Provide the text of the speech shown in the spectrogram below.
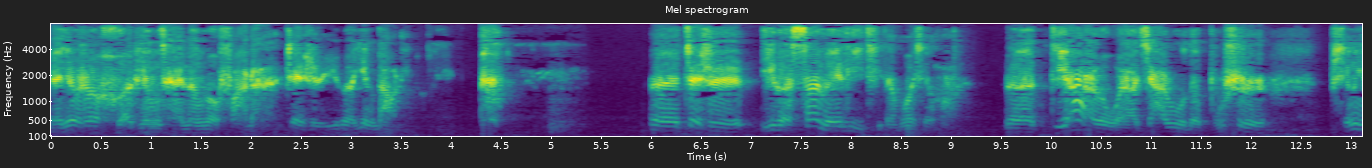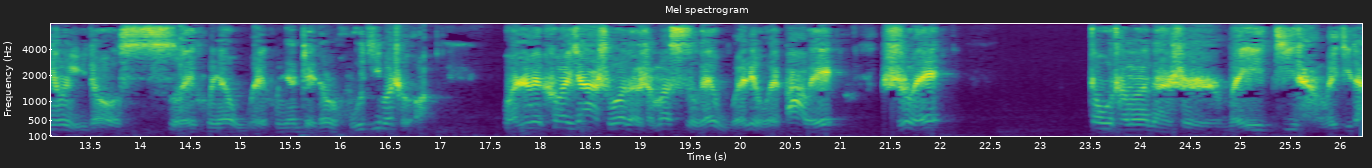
也就是说和平才能够发展，这是一个硬道理。呃，这是一个三维立体的模型嘛？呃，第二个我要加入的不是平行宇宙、四维空间、五维空间，这都是胡鸡巴扯。我认为科学家说的什么四维、五维、六维、八维、十维，都他妈的是围机场、围基站，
